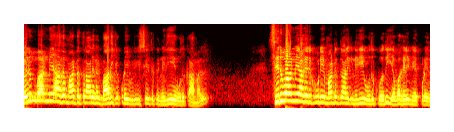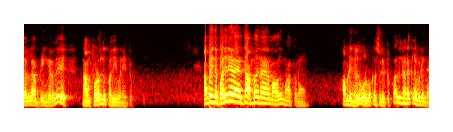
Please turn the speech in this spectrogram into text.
பெரும்பான்மையாக மாற்றுத்திறனாளிகள் பாதிக்கக்கூடிய விஷயத்துக்கு நிதியை ஒதுக்காமல் சிறுபான்மையாக இருக்கக்கூடிய மாற்றுத்திறனாளிக்கு நிதியை ஒதுக்குவது எவ்வகையிலும் ஏற்புடையதல்ல அப்படிங்கிறது நாம் தொடர்ந்து பதிவு பண்ணிகிட்ருக்கோம் அப்போ இந்த பதினேழாயிரத்தை ஐம்பதனாயிரமாவது மாற்றணும் அப்படிங்கிறது ஒரு பக்கம் சொல்லிட்டு இருக்கோம் அது நடக்கலை விடுங்க.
